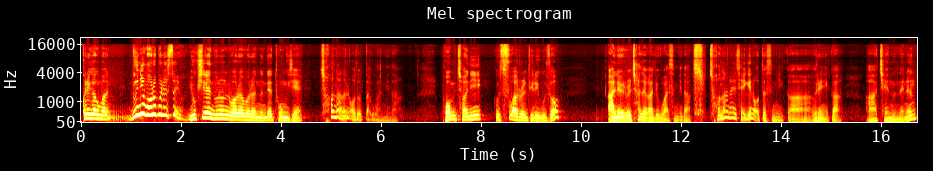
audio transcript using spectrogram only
그러니까 그만 눈이 멀어버렸어요. 육신의 눈은 멀어버렸는데 동시에 천안을 얻었다고 합니다. 범천이 그 수화를 드리고서 아내를 찾아가지고 왔습니다. 천안의 세계는 어떻습니까? 그러니까 아, 제 눈에는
